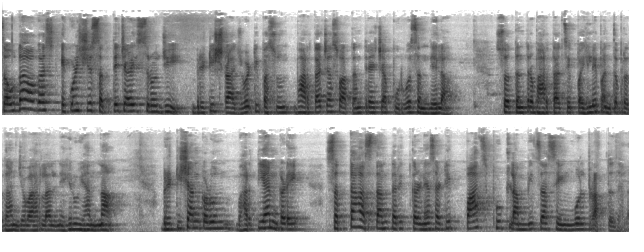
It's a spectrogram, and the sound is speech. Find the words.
चौदा ऑगस्ट एकोणीसशे सत्तेचाळीस रोजी ब्रिटिश राजवटीपासून भारताच्या स्वातंत्र्याच्या पूर्वसंध्येला स्वतंत्र भारताचे पहिले पंतप्रधान जवाहरलाल नेहरू यांना ब्रिटिशांकडून भारतीयांकडे सत्ता हस्तांतरित करण्यासाठी पाच फूट लांबीचा सेंगोल प्राप्त झाला.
